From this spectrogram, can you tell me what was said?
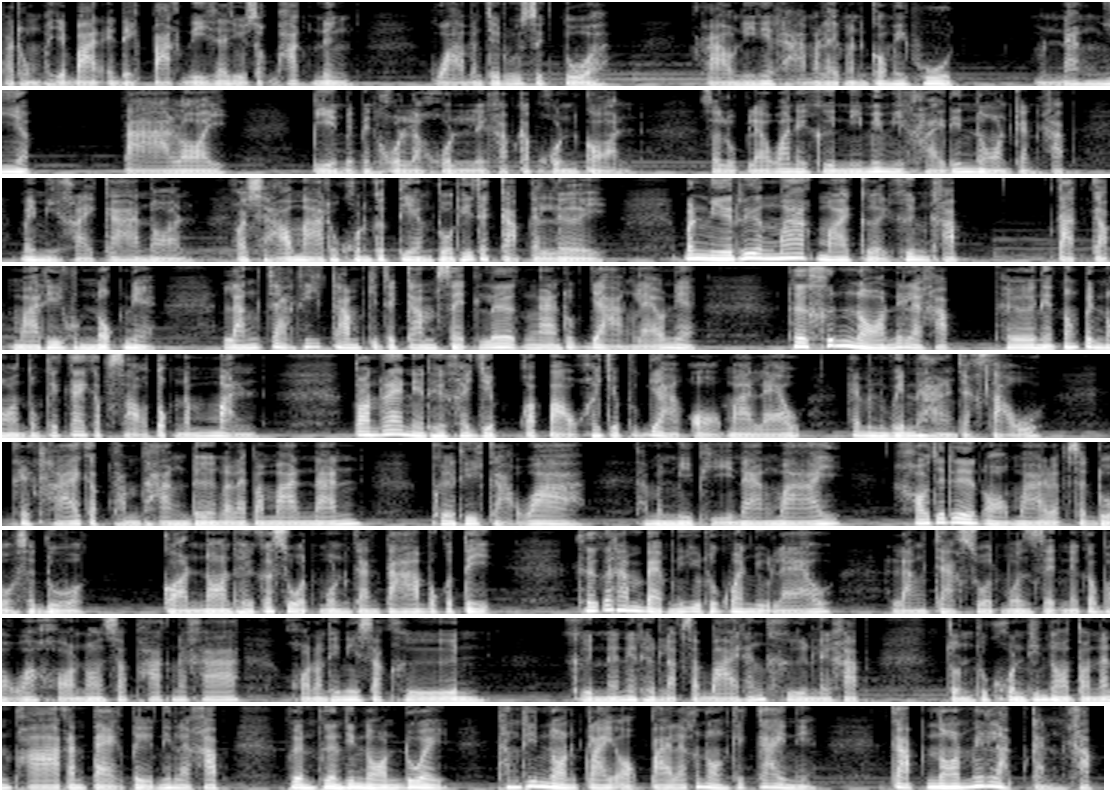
ปฐมพยาบาลไอเด็กปากดีจะอยู่สักพักหนึ่งกว่ามันจะรู้สึกตัว คราวนี้เนี่ยถามอะไรมันก็ไม่พูด มันนั่งเงียบ ตาลอย เปลี่ยนไปเป็นคนละคนเลยครับกับคนก่อน สรุปแล้วว่าในคืนนี้ไม่มีใครได้นอนกันครับ ไม่มีใครกล้านอน พอเช้ามาทุกคนก็เตรียมตัวที่จะกลับกันเลย มันมีเรื่องมากมายเกิดขึ้นครับ ตัดกลับมาที่คุณนกเนี่ย หลังจากที่ทำกิจกรรมเสร็จเลิกงานทุกอย่างแล้วเนี่ย เธอขึ้นนอนนี่แหละครับ เธอเนี่ยต้องไปนอนตรงใกล้ๆกับเสาตกน้ำมัน ตอนแรกเนี่ยเธอขยับกระเป๋าขยับทุกอย่างออกมาแล้ว ให้มันเว้นห่างจากเสา คล้ายๆ กับทำทางเดินอะไรประมาณนั้น เพื่อที่กะว่าามันมีผีนางไม้ เขาจะได้เดินออกมาแบบสะดวกสะดวก ก่อนนอนเธอก็สวดมนต์กันตามปกติ เธอก็ทำแบบนี้อยู่ทุกวันอยู่แล้ว หลังจากสวดมนต์เสร็จเนี่ยก็บอกว่าขอนอนสักพักนะคะ ขอนอนที่นี่สักคืน คืนนั้นเนี่ยเธอหลับสบายทั้งคืนเลยครับ จนทุกคนที่นอนตอนนั้นพากันแตกตื่นนี่แหละครับ เพื่อนๆที่นอนด้วย ทั้งที่นอนไกลออกไปแล้วก็นอนใกล้ๆเนี่ยกลับนอนไม่หลับกันครับ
